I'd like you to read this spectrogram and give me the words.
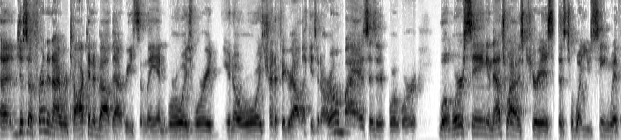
uh, just a friend and I were talking about that recently, and we're always worried. You know, we're always trying to figure out like, is it our own bias? Is it what we're what we're seeing, and that's why I was curious as to what you've seen with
